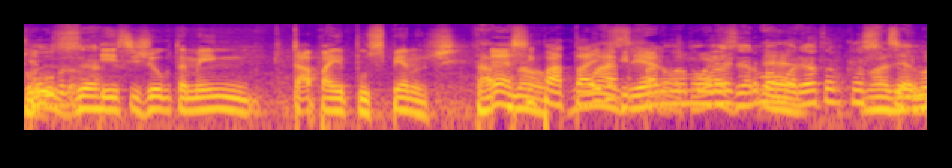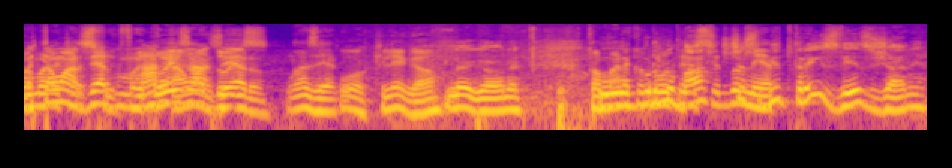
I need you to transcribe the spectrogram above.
Pois é. Esse jogo também tá pra ir pros pênaltis. Tá, É, se empatar, aí vai 1x0, Não, tá Mamoré. 1 a 0, Mamoré tá classificado. Mas tá 1 a 0 pro Foi Mamoré. 2 Ah, a tá 2 1 a 0. 1 a 0 Pô, que legal. Legal, né? Tomara o que o Bruno Bastos tinha do subido três vezes já, né?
